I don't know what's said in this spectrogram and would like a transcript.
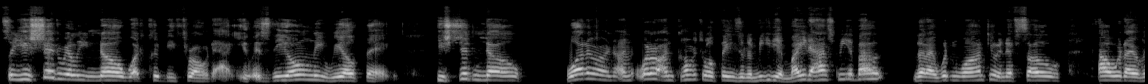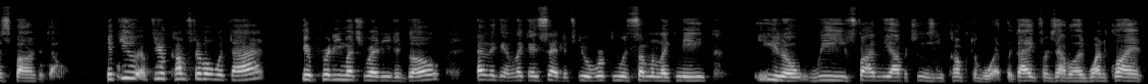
So you should really know what could be thrown at you is the only real thing. You should know what are what are uncomfortable things that the media might ask me about that i wouldn't want to and if so how would i respond to that? If you if you're comfortable with that you're pretty much ready to go. And again like i said if you're working with someone like me you know, we find the opportunities we're comfortable with. The guy, for example, I had one client,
